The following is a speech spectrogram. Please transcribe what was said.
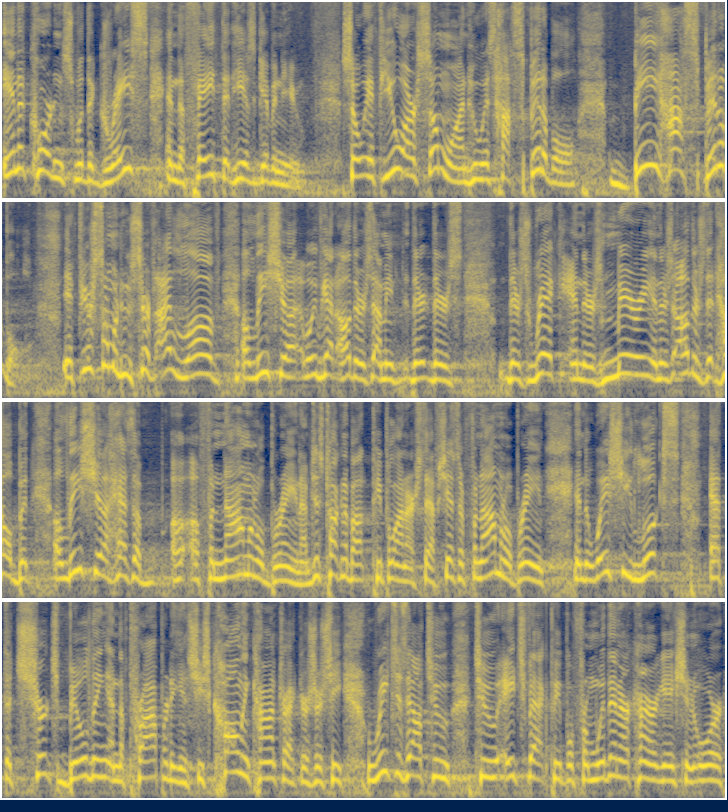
in accordance with the grace and the faith that He has given you. So if you are someone who is hospitable, be hospitable. If you're someone who serves, I love Alicia. We've got others. I mean, there, there's, there's Rick and there's Mary and there's others that help, but Alicia has a, a, a phenomenal brain. I'm just talking about people on our staff. She has a phenomenal brain, and the way she looks at the church building and the property, and she's calling contractors or she reaches out to to HVAC people from within our congregation, or,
